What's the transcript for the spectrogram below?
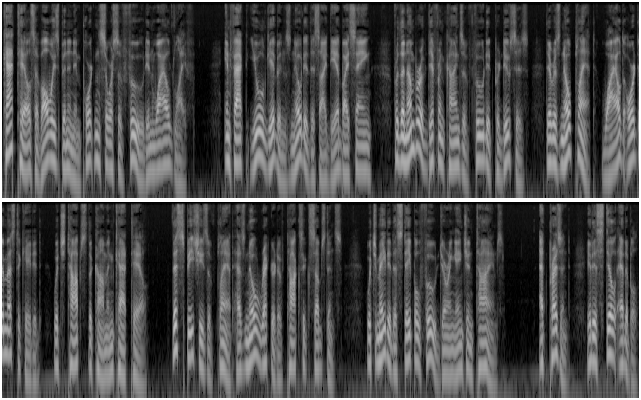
Cattails have always been an important source of food in wildlife. In fact, Euell Gibbons noted this idea by saying, For the number of different kinds of food it produces, there is no plant, wild or domesticated, which tops the common cattail. This species of plant has no record of toxic substance, which made it a staple food during ancient times. At present, it is still edible.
